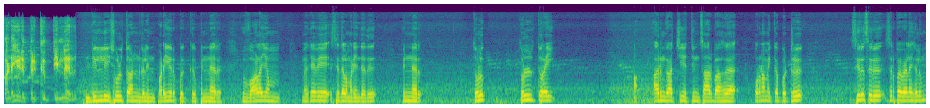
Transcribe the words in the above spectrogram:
படையெடுப்பிற்கு பின்னர் டில்லி சுல்தான்களின் படையெடுப்புக்கு பின்னர் இவ்வாலயம் மிகவே சிதலமடைந்தது. பின்னர் தொழு தொல்துறை அருங்காட்சியத்தின் சார்பாக புறணமைக்கப்பட்டு சிறு சிறு சிற்ப வேலைகளும்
